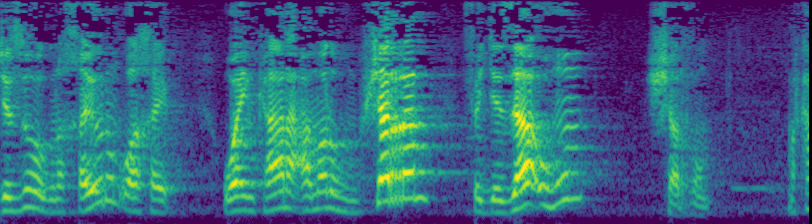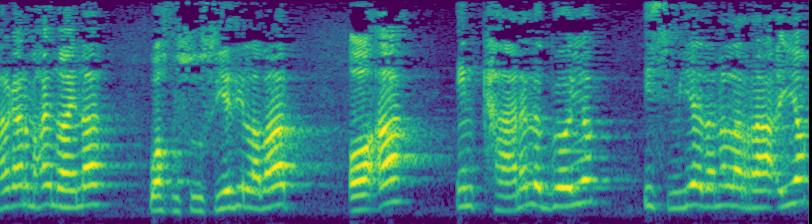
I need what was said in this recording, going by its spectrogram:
Jazahooguna khayrun waa khayr. Wain kaana camaluhum sharan fa jazaauhum sharun marka halkaan maxaynu haynaa waa khusuusiyadii labaad oo ah in kaana la gooyo ismigeedana la raaciyo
